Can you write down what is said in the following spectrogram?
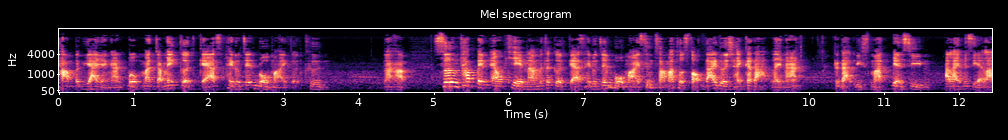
ทำปฏิกิริยาอย่างนั้นปุ๊บมันจะไม่เกิดแก๊สไฮโดรเจนโบรไมด์เกิดขึ้นนะครับซึ่งถ้าเป็น alkane นะมันจะเกิดแก๊สไฮโดรเจนโบรไมด์ซึ่งสามารถตรวจสอบได้โดยใช้กระดาษอะไรนะ กระดาษลิตมัสเปลี่ยนสีอะไรเป็นสีอะไร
